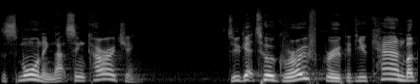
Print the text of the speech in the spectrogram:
this morning. That's encouraging. Do get to a growth group if you can, but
